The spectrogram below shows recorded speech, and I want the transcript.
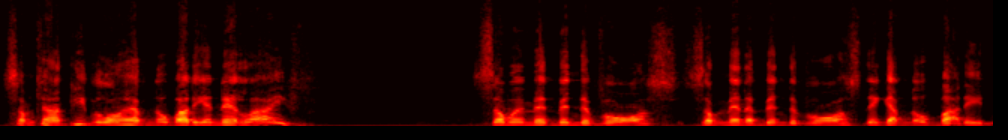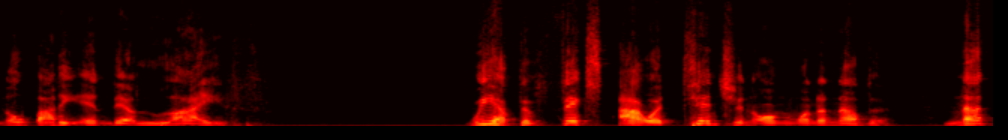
Sometimes people don't have nobody in their life. Some women have been divorced. Some men have been divorced. They got nobody, nobody in their life. We have to fix our attention on one another, not,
